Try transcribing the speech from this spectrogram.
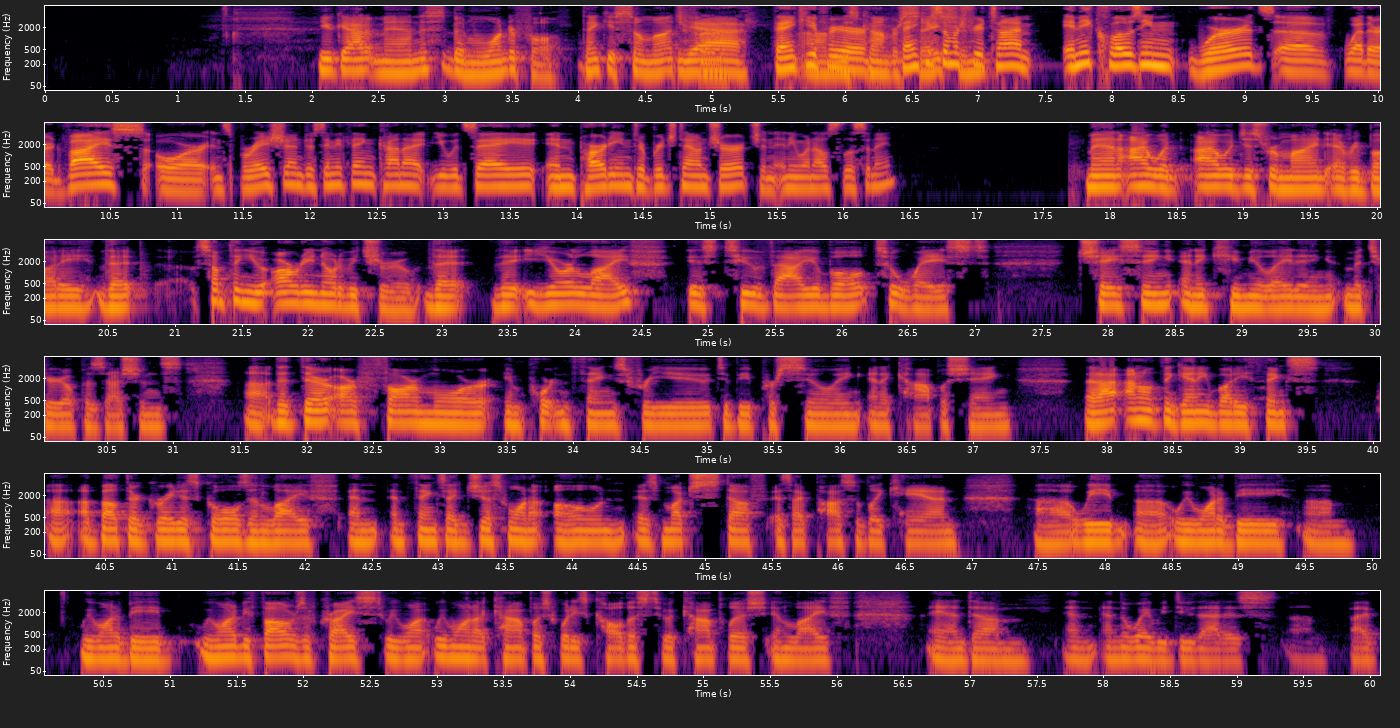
You got it, man. This has been wonderful. Thank you so much. Yeah, for, thank you um, for your conversation. Thank you so much for your time. Any closing words of whether advice or inspiration, just anything kind of you would say in parting to Bridgetown Church and anyone else listening? Man, I would I would just remind everybody that something you already know to be true that that your life is too valuable to waste chasing and accumulating material possessions uh, that there are far more important things for you to be pursuing and accomplishing. That I, I don't think anybody thinks uh, about their greatest goals in life and and thinks I just want to own as much stuff as I possibly can. Uh, we uh, we want to be um, we want to be we want to be followers of Christ. We want we want to accomplish what He's called us to accomplish in life, and um, and and the way we do that is um, by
